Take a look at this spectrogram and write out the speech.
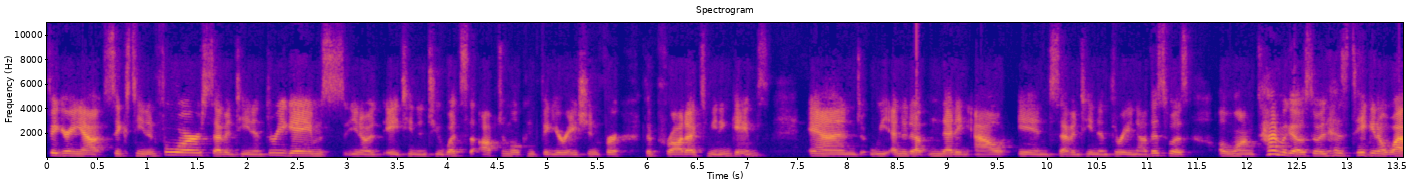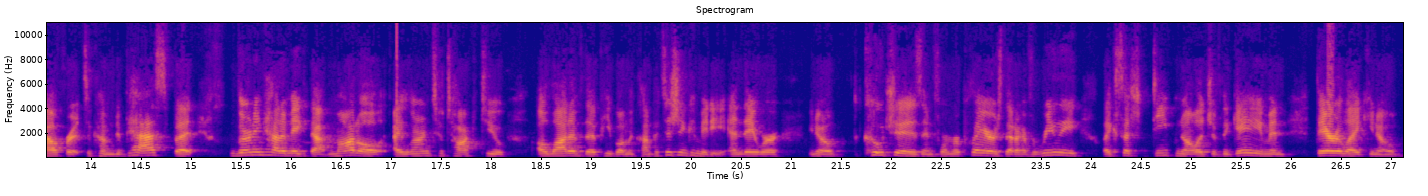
figuring out 16 and 4 17 and 3 games you know 18 and 2 what's the optimal configuration for the product meaning games? And we ended up netting out in 17 and 3 now this was a long time ago so it has taken a while for it to come to pass but learning how to make that model i learned to talk to a lot of the people on the competition committee and they were you know coaches and former players that have really like such deep knowledge of the game and they're like you know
